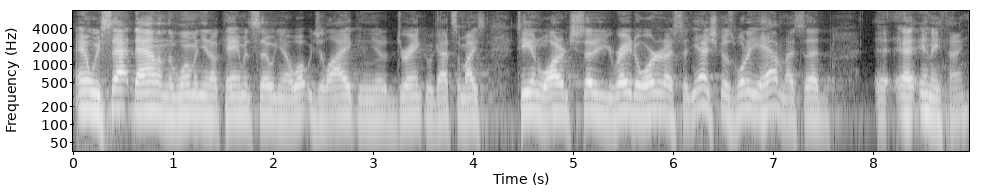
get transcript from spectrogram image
And we sat down, and the woman, you know, came and said, you know, what would you like? And, you know, drink. We got some iced tea and water. And she said, are you ready to order? And I said, yeah. She goes, what do you have? And I said, anything.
